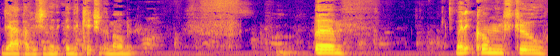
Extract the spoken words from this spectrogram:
the iPad, which is in, in the kitchen at the moment. Um, when it comes to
